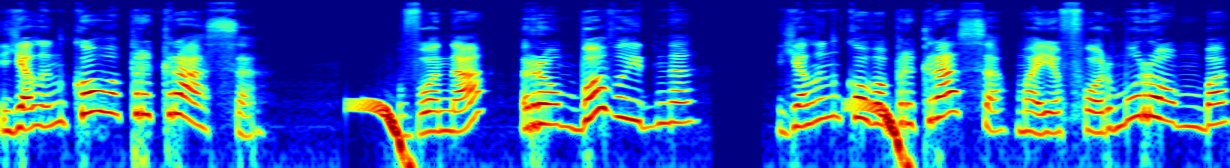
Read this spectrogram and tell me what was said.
Ялинкова прикраса. Вона ромбовидна. Ялинкова прикраса має форму ромба.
